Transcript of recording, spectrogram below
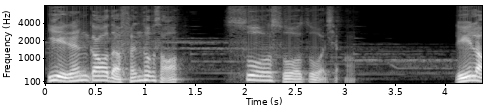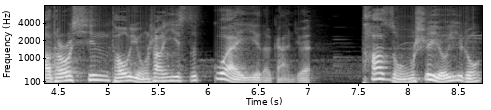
一人高的坟头草嗦嗦作响。李老头心头涌上一丝怪异的感觉。他总是有一种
